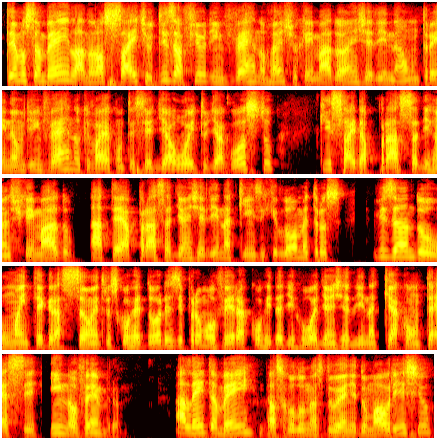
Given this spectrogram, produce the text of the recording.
Temos também lá no nosso site o Desafio de Inverno Rancho Queimado Angelina, um treinão de inverno que vai acontecer dia 8 de agosto, que sai da Praça de Rancho Queimado até a Praça de Angelina, 15 quilômetros, visando uma integração entre os corredores e promover a corrida de rua de Angelina que acontece em novembro. Além também das colunas do N do Maurício,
